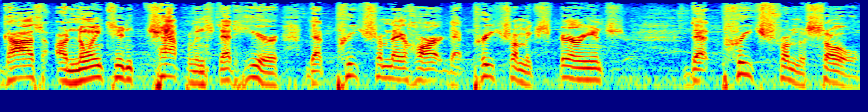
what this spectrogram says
God's anointed chaplains that hear, that preach from their heart, that preach from experience, that preach from the soul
